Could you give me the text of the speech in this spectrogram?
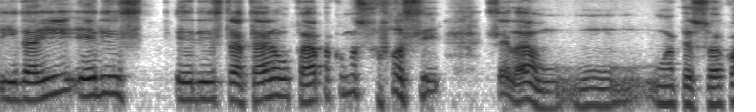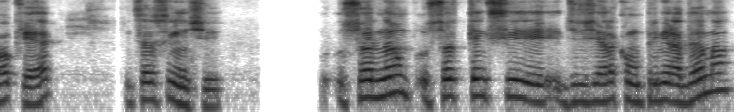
E daí eles, eles trataram o Papa como se fosse sei lá, um, um, uma pessoa qualquer, e disseram o seguinte: o senhor não, o senhor tem que se dirigir ela como primeira dama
